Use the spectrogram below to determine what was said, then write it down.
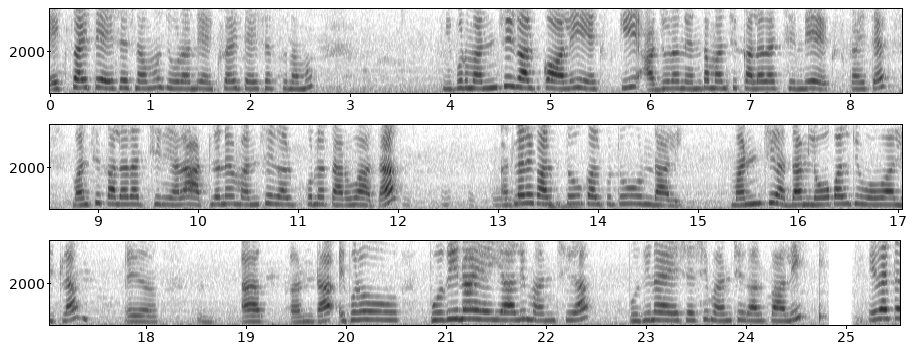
ఎగ్స్ అయితే వేసేసినాము. చూడండి ఎగ్స్ అయితే వేసేస్తున్నాము. ఇప్పుడు మంచిగా కలుపుకోవాలి ఎగ్స్కి. ఆ చూడండి ఎంత మంచి కలర్ వచ్చింది ఎగ్స్కి అయితే మంచి కలర్ వచ్చింది అలా అట్లనే మంచిగా కలుపుకున్న తర్వాత అట్లనే కలుపుతూ కలుపుతూ ఉండాలి. మంచిగా దాని లోపలికి పోవాలి ఇట్లా. అంతా. ఇప్పుడు పుదీనా వేయాలి మంచిగా. పుదీనా వేసేసి మంచిగా కలపాలి. ఇదైతే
